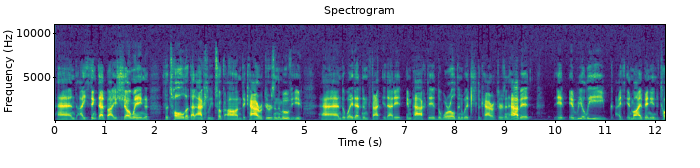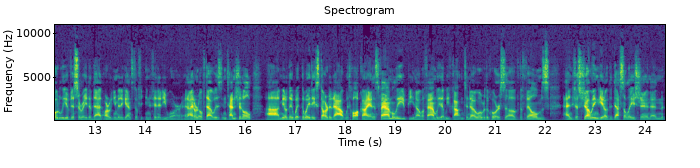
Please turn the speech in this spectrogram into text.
And I think that by showing the toll that that actually took on the characters in the movie and the way that it that it impacted the world in which the characters inhabit, it, it really, in my opinion, totally eviscerated that argument against Infinity War. And I don't know if that was intentional. Um, you know, they, the way they started out with Hawkeye and his family, you know, a family that we've gotten to know over the course of the films, and just showing, you know, the desolation and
